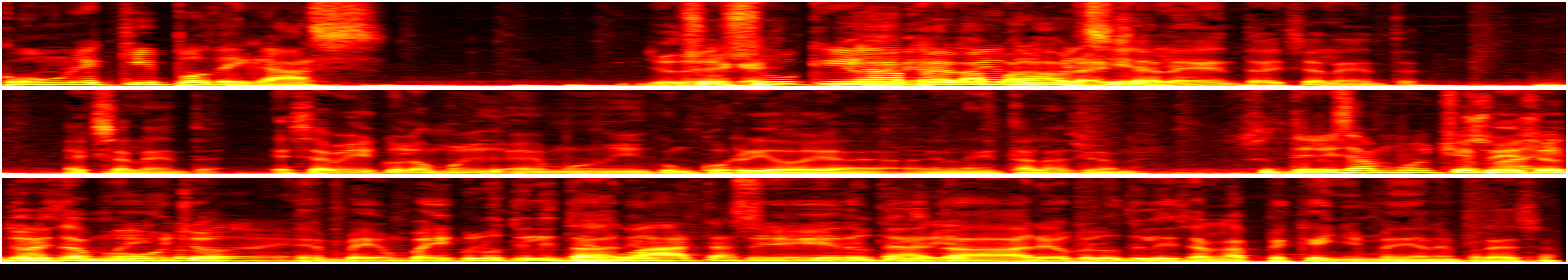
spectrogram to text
con un equipo de gas? Yo Suzuki que, APB la palabra excelente, excelente. Excelente. Ese vehículo es muy, es muy concurrido ya en las instalaciones. Se utiliza mucho. Sí, se utiliza mucho. en vez de un vehículo utilitario. De guata, sí, de utilitario que lo utilizan las pequeñas y medianas empresas.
